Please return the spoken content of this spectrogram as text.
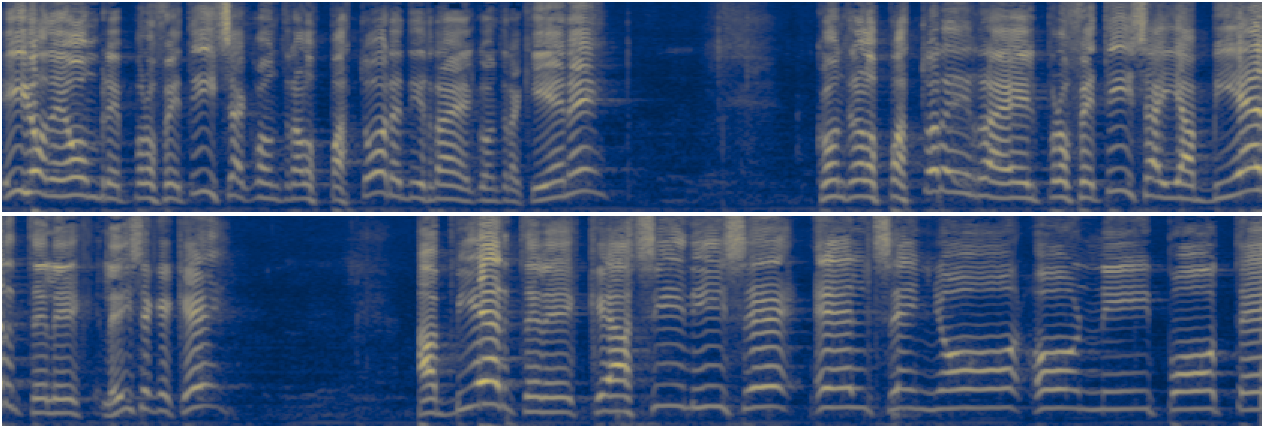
hijo de hombre, profetiza contra los pastores de Israel. ¿Contra quiénes? Contra los pastores de Israel, profetiza y adviértele, le dice que qué? Adviértele que así dice el Señor omnipotente.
